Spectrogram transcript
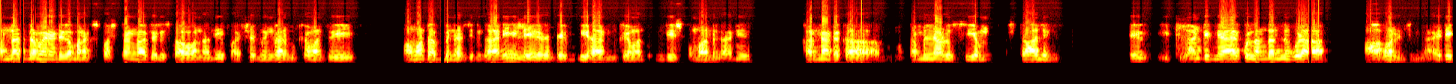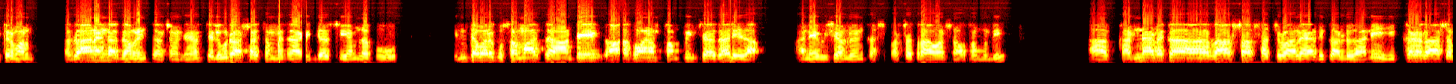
సన్నద్ధమైనట్టుగా మనకు స్పష్టంగా తెలుస్తా ఉన్నది. పశ్చిమ బెంగాల్ ముఖ్యమంత్రి మమతా బెనర్జీని కానీ లేదంటే బీహార్ ముఖ్యమంత్రి నితీష్ కుమార్ని కానీ కర్ణాటక తమిళనాడు సీఎం స్టాలిన్. ఇట్లాంటి నాయకులందరినీ కూడా ఆహ్వానించింది. అయితే ఇక్కడ మనం ప్రధానంగా గమనించాల్సిన విషయం తెలుగు రాష్ట్రాలకు సంబంధించిన ఇద్దరు సీఎంలకు ఇంతవరకు సమాచారం అంటే ఆహ్వానం పంపించారా లేదా అనే విషయంలో ఇంకా స్పష్టత రావాల్సిన అవసరం ఉంది. ఆ కర్ణాటక రాష్ట్ర సచివాలయ అధికారులు కానీ ఇక్కడ రాష్ట్ర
